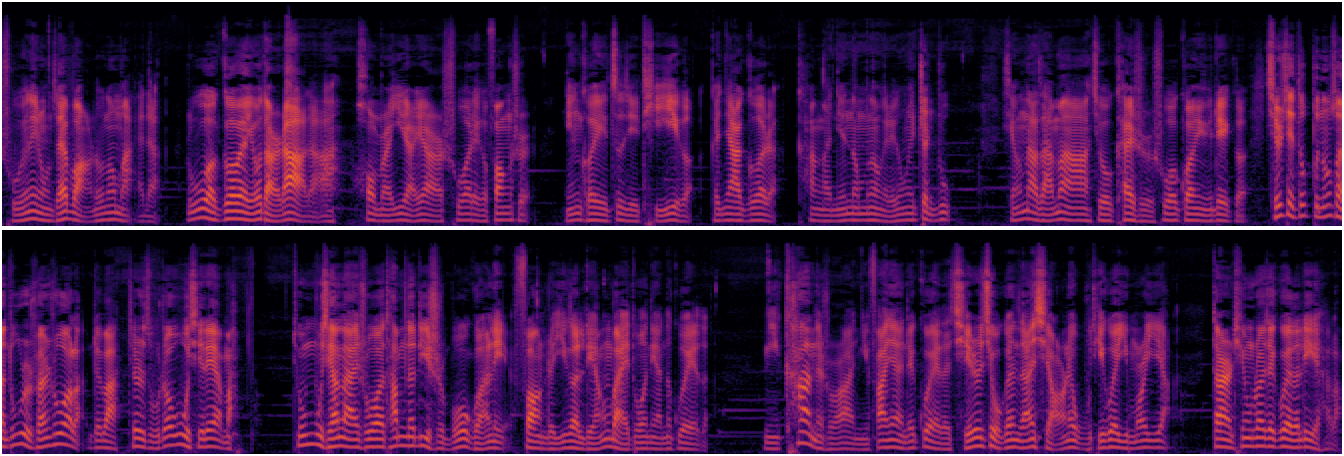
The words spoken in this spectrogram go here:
属于那种在网上都能买的。如果各位有胆大的啊，后面一点一点说这个方式。”您可以自己提一个跟家搁着，看看您能不能给这东西镇住。行，那咱们啊就开始说关于这个，其实这都不能算都市传说了，对吧？这是诅咒物系列嘛。就目前来说，他们的历史博物馆里放着一个两百多年的柜子。你看的时候啊，你发现这柜子其实就跟咱小时候那五提柜一模一样。但是听说这柜子厉害了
